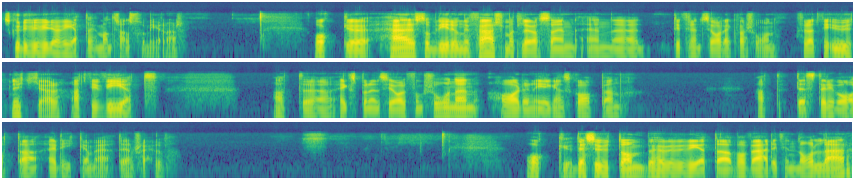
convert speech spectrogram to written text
skulle vi vilja veta hur man transformerar. Och eh, här så blir det ungefär som att lösa en, en eh, differentialekvation för att vi utnyttjar att vi vet att eh, exponentialfunktionen har den egenskapen att dess derivata är lika med den själv. Och dessutom behöver vi veta vad värdet till noll är.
